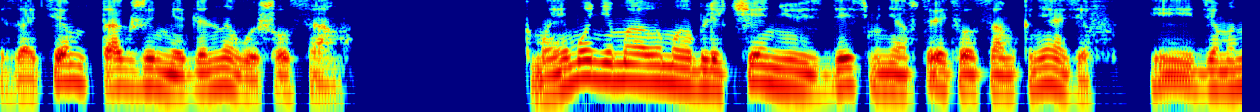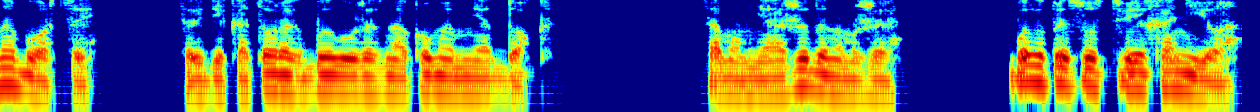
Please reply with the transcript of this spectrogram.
и затем также медленно вышел сам. К моему немалому облегчению здесь меня встретил сам Князев и демоноборцы, среди которых был уже знакомый мне док. Самым неожиданным же было присутствие Ханьё,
